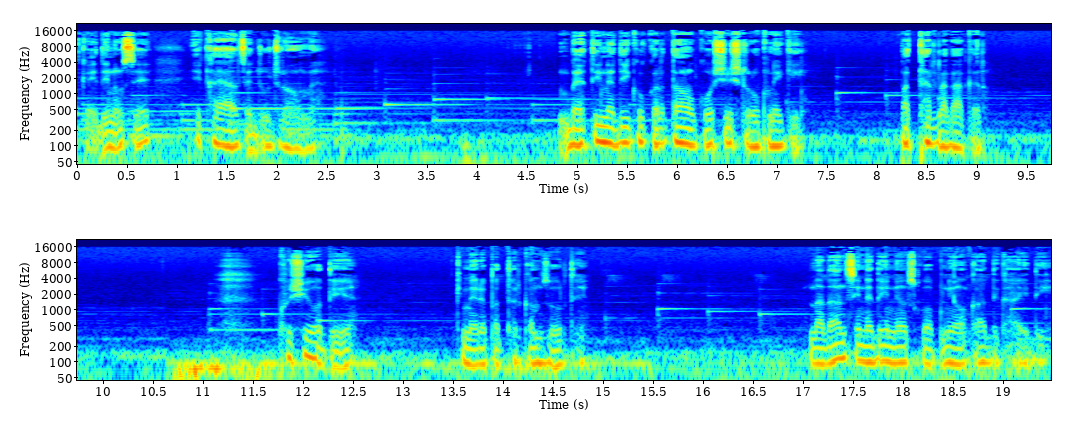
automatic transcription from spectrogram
कई दिनों से एक ख्याल से जूझ रहा हूँ मैं। बहती नदी को करता हूँ कोशिश रोकने की, पत्थर लगाकर। खुशी होती है कि मेरे पत्थर कमज़ोर थे। नादान सी नदी ने उसको अपनी औकात दिखाई दी।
